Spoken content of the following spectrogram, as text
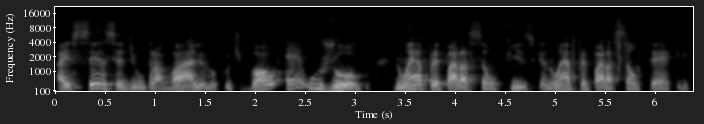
A essência de um trabalho no futebol é o jogo, não é a preparação física, não é a preparação técnica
